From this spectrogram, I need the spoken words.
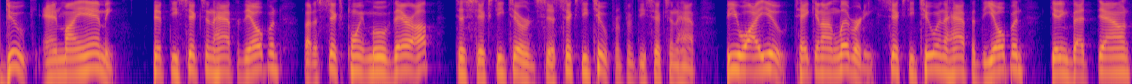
Duke and Miami, 56 and a half at the open, about a 6-point move there up to 62 or 62 from 56 and a half. BYU taking on Liberty, 62 and a half at the open, getting bet down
